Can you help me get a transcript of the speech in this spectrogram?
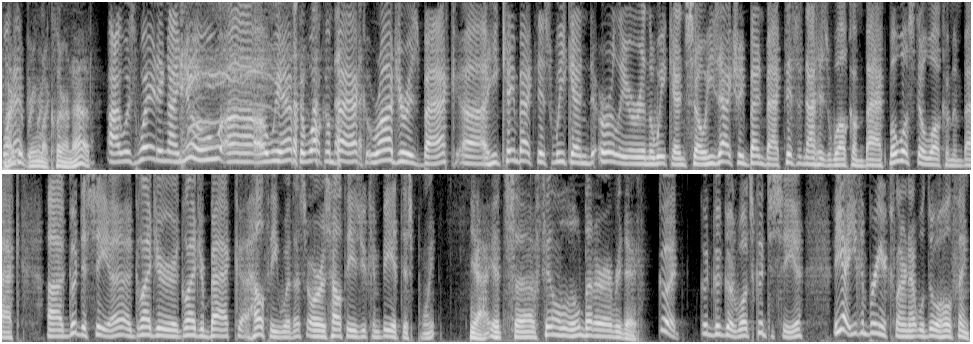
What I could bring my clarinet. I was waiting. I knew uh, we have to welcome back. Roger is back. Uh, he came back this weekend earlier in the weekend, so he's actually been back. This is not his welcome back, but we'll still welcome him back. Uh, good to see you. Uh, glad you're glad you're back, uh, healthy with us, or as healthy as you can be at this point. Yeah, it's uh, feeling a little better every day. Good. Good, good, good. Well, it's good to see you. Yeah, you can bring your clarinet. We'll do a whole thing.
